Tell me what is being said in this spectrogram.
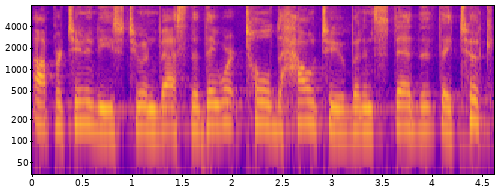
opportunities to invest, that they weren't told how to, but instead that they took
